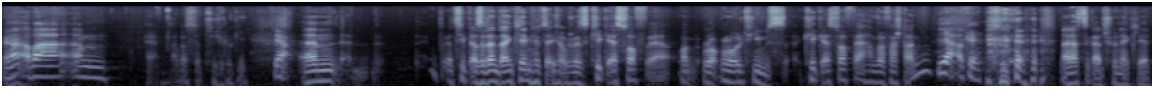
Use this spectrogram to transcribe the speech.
Ja, aber ähm, Ja, aber es ist ja Psychologie. ja. Ähm, Im Prinzip, also dann dein Claim, ich habe es auch gesagt, Kick-Ass-Software und Rock'n'Roll Teams. Kick-Ass-Software haben wir verstanden. Ja, okay. Nein, hast du gerade schön erklärt.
